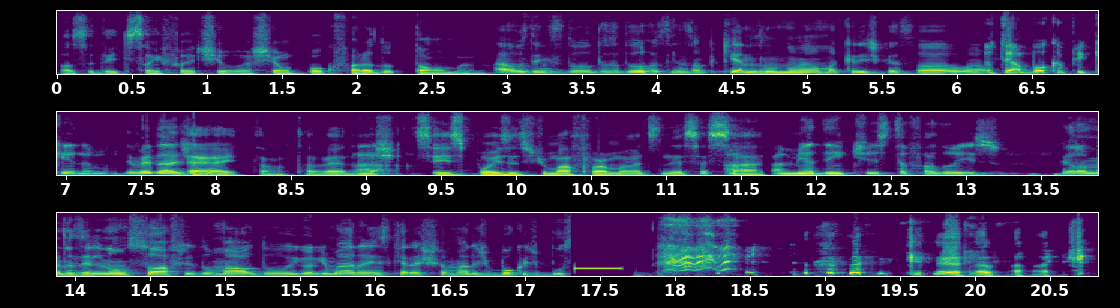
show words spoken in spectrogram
Nossa, dentição infantil eu achei um pouco fora do tom, mano. Ah, os dentes do, do, do Rocinho são pequenos, não é uma crítica, é só uma... Eu tenho a boca pequena, mano. É verdade. É, então, tá vendo? Ah. Você expôs isso de uma forma desnecessária. A, a minha dentista falou isso. Pelo menos ele não sofre do mal do Igor Guimarães, que era chamado de boca de buceta. Caralho.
